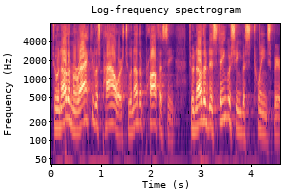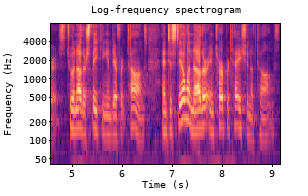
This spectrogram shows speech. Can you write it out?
to another miraculous powers, to another prophecy, to another distinguishing between spirits, to another speaking in different tongues, and to still another interpretation of tongues.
